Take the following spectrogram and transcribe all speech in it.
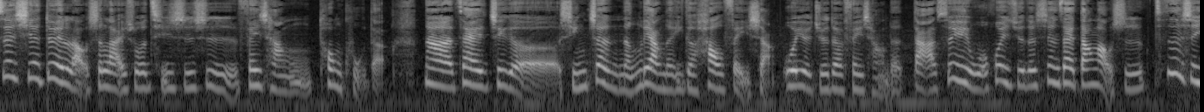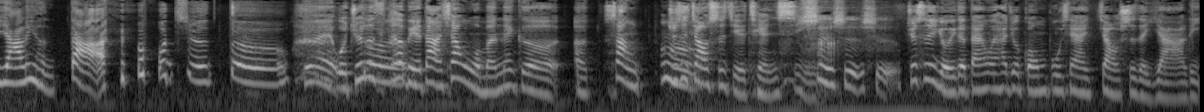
这些对老师来说其实是非常痛苦的。那在这个行政能量的一个耗费上，我也觉得非常的大。所以我会觉得现在当老师真的是压力很大。我觉得，对，我觉得是特别大。像我们那个呃上就是教师节前夕，是是是，就是有一个单位他就公布现在教师的压力。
